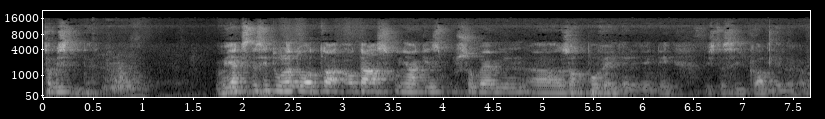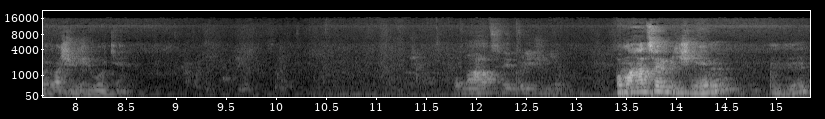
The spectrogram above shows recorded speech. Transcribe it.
Co myslíte? Vy jak jste si tuhle otázku nějakým způsobem uh, zodpověděli někdy, když jste si ji kladli ve, ve vašem životě? Pomáhat svým blížním. Pomáhat svým blížním? Mhm.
